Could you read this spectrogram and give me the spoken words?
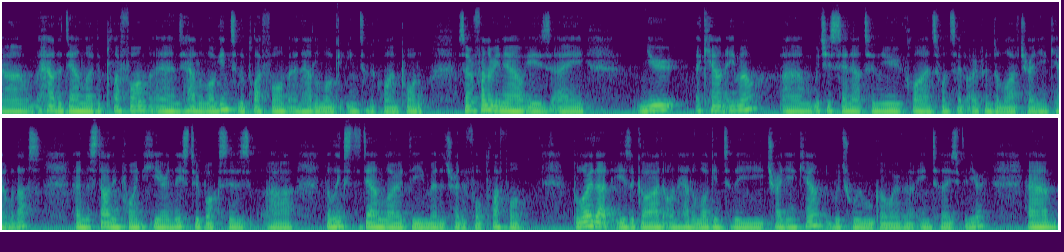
um, how to download the platform and how to log into the platform and how to log into the client portal. So in front of you now is a new account email um, which is sent out to new clients once they've opened a live trading account with us and the starting point here in these two boxes are the links to download the MetaTrader 4 platform. Below that is a guide on how to log into the trading account, which we will go over in today's video. Um,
